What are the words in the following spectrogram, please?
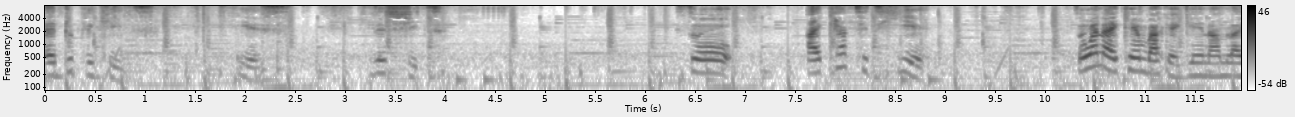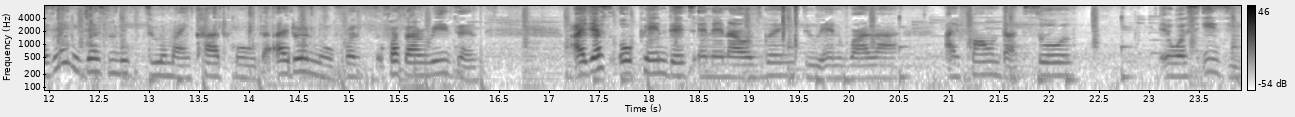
a duplicate. Yes. This sheet. So i kept it here. So when i came back again i'm like let me just look through my card holder. I don't know for for some reason. I just opened it and then i was going through and voila i found that. So it was easy.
